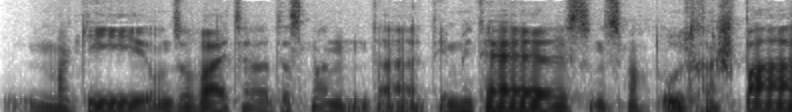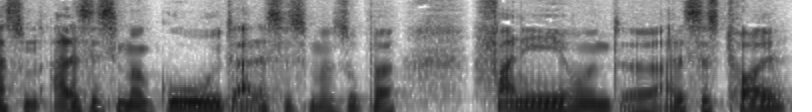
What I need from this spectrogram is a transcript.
Magie und so weiter, dass man da dem hinterher ist und es macht ultra Spaß und alles ist immer gut, alles ist immer super funny und äh, alles ist toll.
